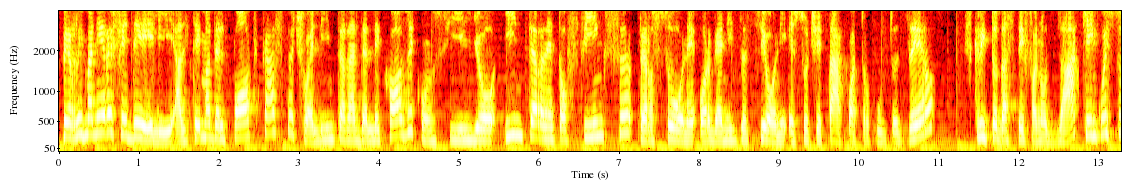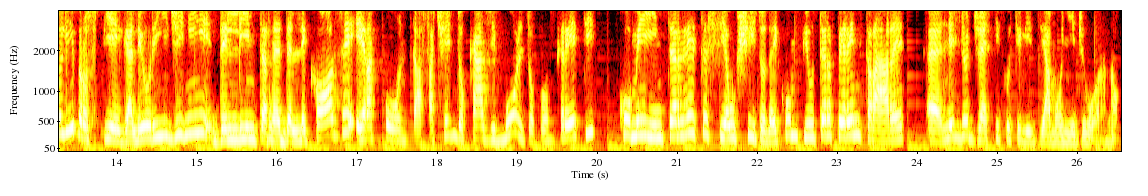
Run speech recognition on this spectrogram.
Per rimanere fedeli al tema del podcast, cioè l'internet delle cose, consiglio Internet of Things, persone, organizzazioni e società 4.0 scritto da Stefano Zac, che in questo libro spiega le origini dell'Internet delle cose e racconta, facendo casi molto concreti, come Internet sia uscito dai computer per entrare eh, negli oggetti che utilizziamo ogni giorno.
